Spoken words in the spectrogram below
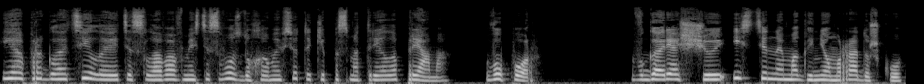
Я проглотила эти слова вместе с воздухом и все-таки посмотрела прямо, в упор, в горящую истинным огнем радужку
